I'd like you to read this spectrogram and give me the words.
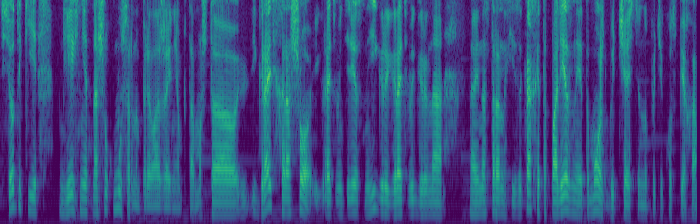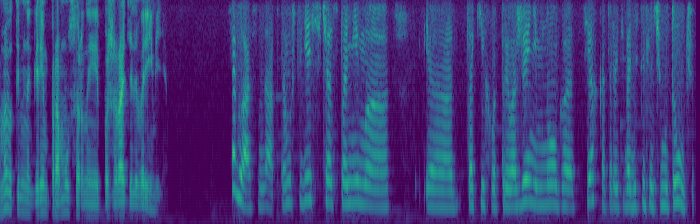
все-таки я их не отношу к мусорным приложениям, потому что играть хорошо, играть в интересные игры, играть в игры на э, иностранных языках, это полезно, и это может быть частью на пути к успеху. А мы вот именно говорим про мусорные пожиратели времени. Согласна, да, потому что есть сейчас помимо Э, таких вот приложений много тех, которые тебя действительно чему-то учат.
